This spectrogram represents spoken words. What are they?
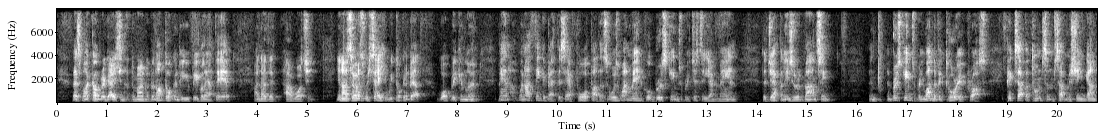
that's my congregation at the moment. But I'm talking to you people out there. I know that are watching. You know, so as we say here, we're talking about what we can learn. Man, when I think about this, our forefathers, there was one man called Bruce Kingsbury, just a young man. The Japanese are advancing. And, and Bruce Kingsbury won the Victoria Cross, picks up a Thompson submachine gun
